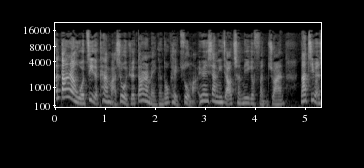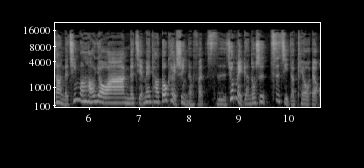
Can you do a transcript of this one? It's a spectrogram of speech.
那当然，我自己的看法是，我觉得当然每个人都可以做嘛，因为像你只要成立一个粉专，那基本上你的亲朋好友啊、你的姐妹淘都可以是你的粉丝，就每个人都是自己的 KOL。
